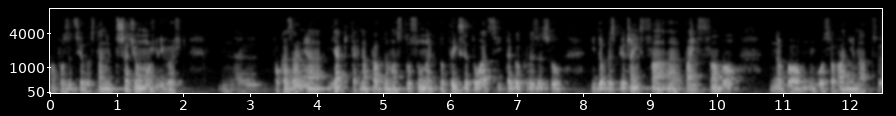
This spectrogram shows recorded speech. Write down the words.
opozycja dostanie trzecią możliwość E, pokazania, jaki tak naprawdę ma stosunek do tej sytuacji, tego kryzysu i do bezpieczeństwa e, państwa, bo, no bo głosowanie nad e,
